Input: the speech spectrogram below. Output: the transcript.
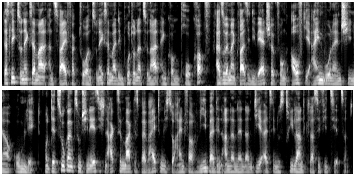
Das liegt zunächst einmal an zwei Faktoren. Zunächst einmal dem Bruttonationaleinkommen pro Kopf, also wenn man quasi die Wertschöpfung auf die Einwohner in China umlegt. Und der Zugang zum chinesischen Aktienmarkt ist bei weitem nicht so einfach wie bei den anderen Ländern, die als Industrieland klassifiziert sind.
